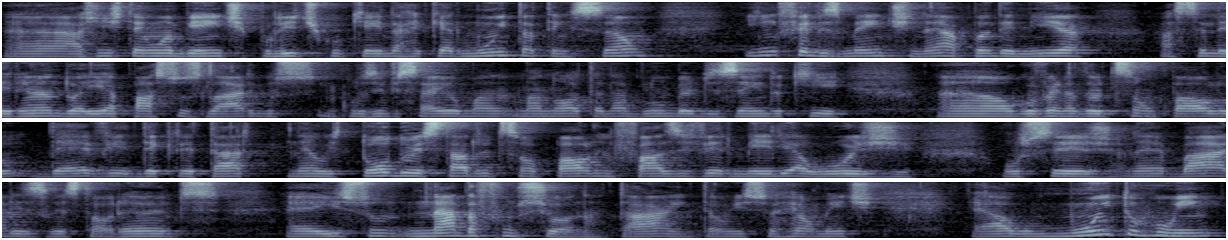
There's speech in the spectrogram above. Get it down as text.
É, a gente tem um ambiente político que ainda requer muita atenção e infelizmente, né, a pandemia acelerando aí a passos largos. Inclusive saiu uma, uma nota na Bloomberg dizendo que uh, o governador de São Paulo deve decretar né, todo o estado de São Paulo em fase vermelha hoje, ou seja, né, bares, restaurantes, é, isso nada funciona, tá? Então isso realmente é algo muito ruim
